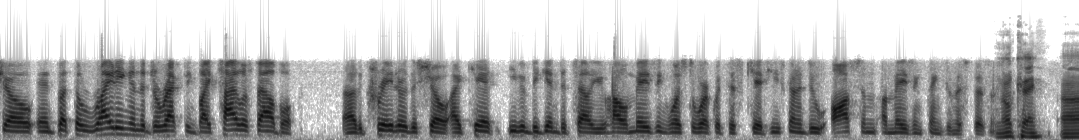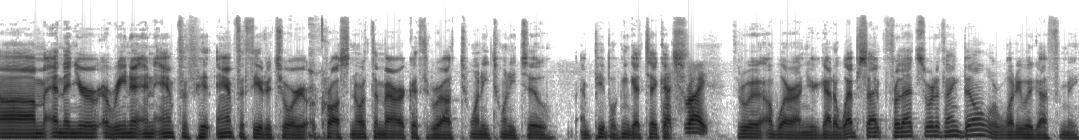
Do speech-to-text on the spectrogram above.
show, and but the writing and the directing by Tyler Falbo, uh, the creator of the show, I can't even begin to tell you how amazing it was to work with this kid. He's going to do awesome, amazing things in this business. okay. Um, and then your arena and amphithe- amphitheater tour across North America throughout 2022, and people can get tickets. That's right. Through uh, where on you got a website for that sort of thing, Bill, or what do you got for me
